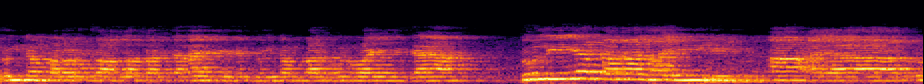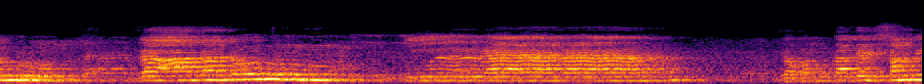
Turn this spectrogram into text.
দুই নম্বর অর্থ আল্লাহ তার জানাই দিয়েছে দুই নম্বর গুণ ওয়াইজা তুলিয়া জাদাতুহুম ঈমানা। যখন তাদের সামনে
